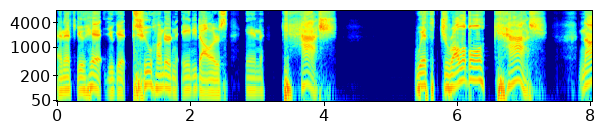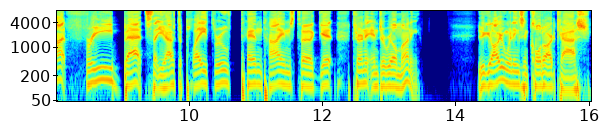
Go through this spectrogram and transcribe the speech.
And if you hit, you get $280 in cash. Withdrawable cash not free bets that you have to play through 10 times to get turn it into real money. You get all your winnings in cold hard cash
